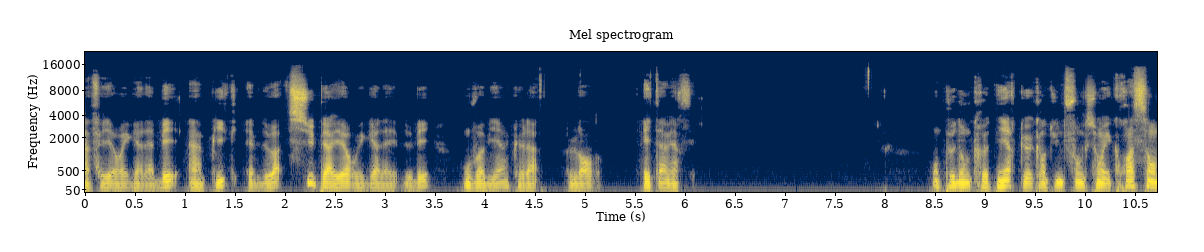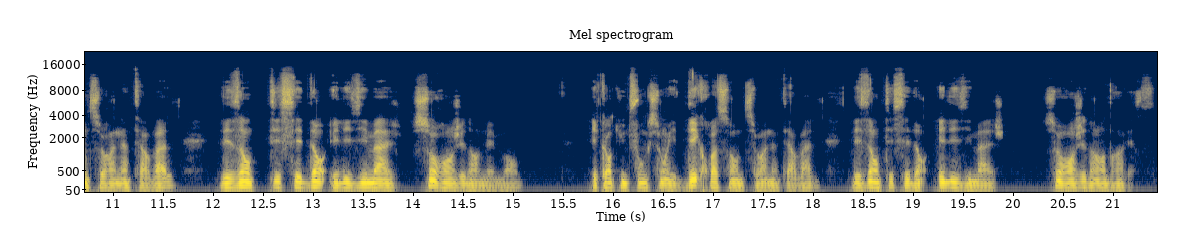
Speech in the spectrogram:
inférieur ou égal à b implique f de a supérieur ou égal à f de b. On voit bien que là, l'ordre est inversé. On peut donc retenir que quand une fonction est croissante sur un intervalle, les antécédents et les images sont rangés dans le même ordre, et quand une fonction est décroissante sur un intervalle, les antécédents et les images sont rangés dans l'ordre inverse.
